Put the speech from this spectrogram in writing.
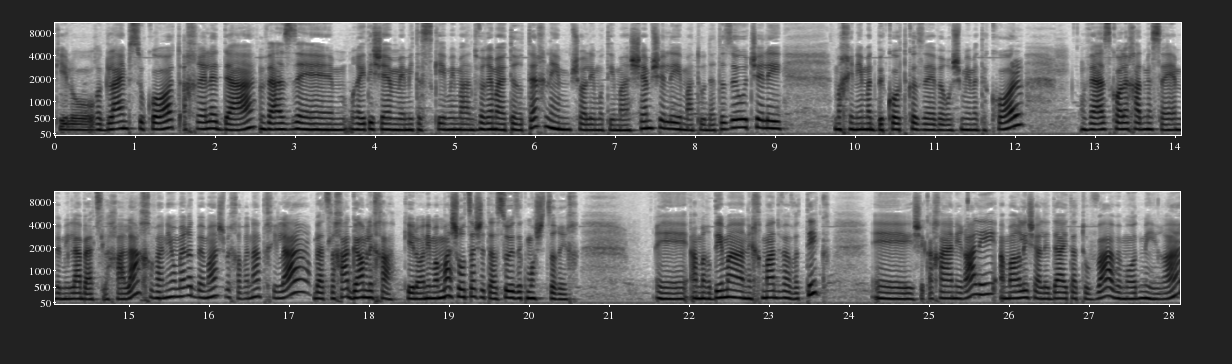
כאילו רגליים פסוקות, אחרי לידה, ואז אה, ראיתי שהם מתעסקים עם הדברים היותר טכניים, שואלים אותי מה השם שלי, מה תעודת הזהות שלי, מכינים מדבקות כזה ורושמים את הכל. ואז כל אחד מסיים במילה בהצלחה לך, ואני אומרת ממש בכוונה תחילה, בהצלחה גם לך. כאילו, אני ממש רוצה שתעשו את זה כמו שצריך. Uh, המרדים הנחמד והוותיק, שככה היה נראה לי, אמר לי שהלידה הייתה טובה ומאוד מהירה,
